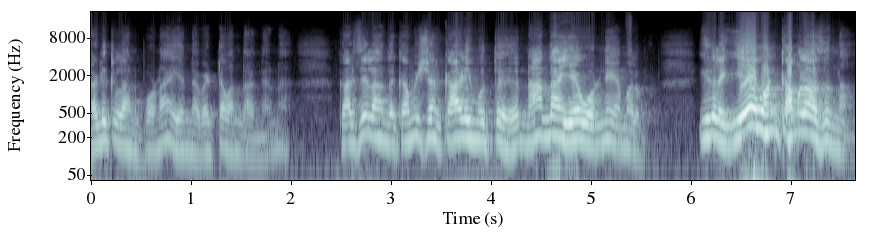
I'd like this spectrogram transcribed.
தடுக்கலான்னு போனால் என்னை வெட்ட வந்தாங்கன்னு கடைசியில் அந்த கமிஷனர் காளிமுத்து நான் தான் ஏ ஒன்று எம்எல்ஏ. இதில் ஏ ஒன் கமல்ஹாசன் தான்.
